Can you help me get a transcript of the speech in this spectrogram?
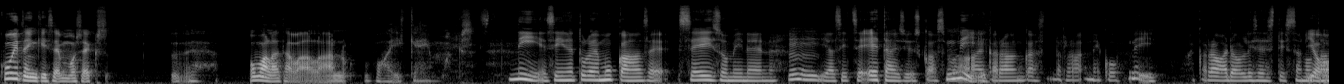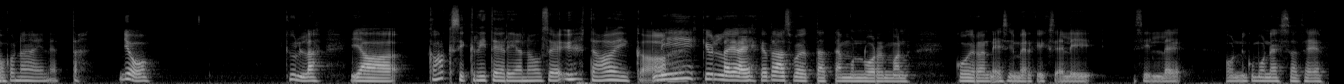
Kuitenkin semmoiseksi omalla tavallaan vaikeimmaksi. Niin, siinä tulee mukaan se seisominen mm. ja sitten se etäisyys kasvaa niin. aika rankas, ra, niinku, niin. aika raadollisesti, sanotaanko Joo. näin. Että... Joo, kyllä. Ja kaksi kriteeriä nousee yhtä aikaa. Niin, kyllä, ja ehkä taas voi ottaa tämän mun nuorimman koiran esimerkiksi, eli sille on niin kuin monessa se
